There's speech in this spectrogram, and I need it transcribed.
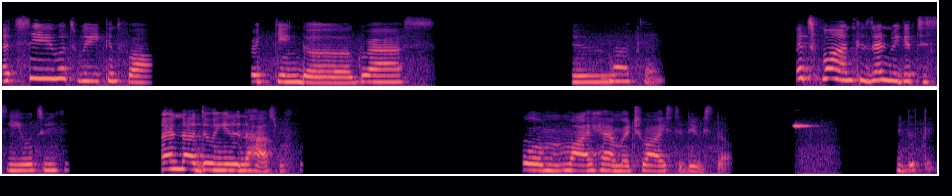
Let's see what we can find. Breaking the grass. Nothing. It's fun because then we get to see what we can. I'm not doing it in the house before. Or my hammer tries to do stuff. Do the thing.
